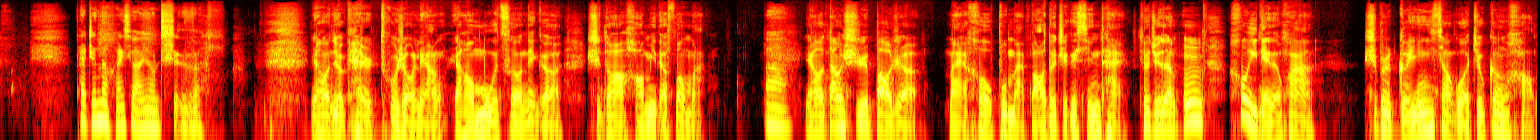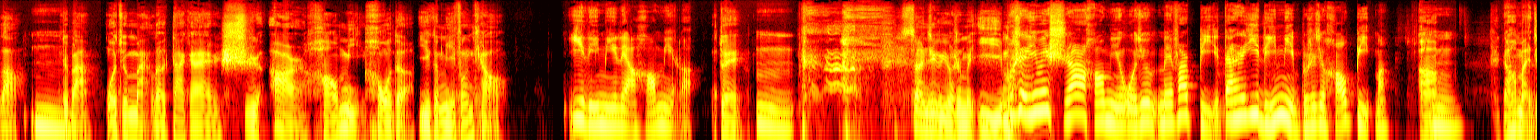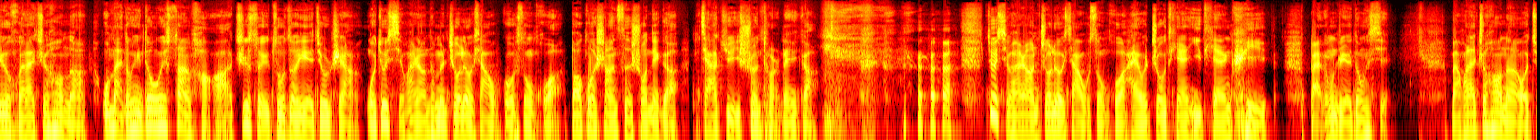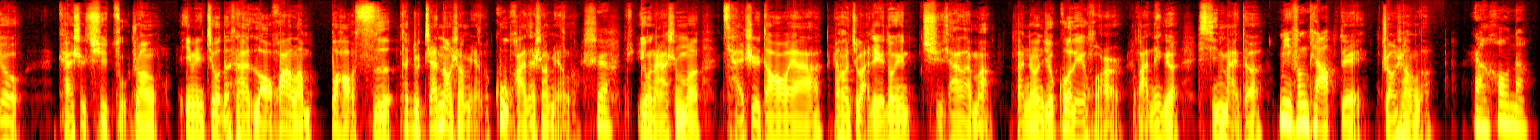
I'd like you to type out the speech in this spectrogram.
他真的很喜欢用尺子。然后就开始徒手量，然后目测那个是多少毫米的缝嘛。啊，然后当时抱着买厚不买薄的这个心态，就觉得嗯厚一点的话，是不是隔音效果就更好了？嗯对吧？我就买了大概十二毫米厚的一个密封条。一厘米两毫米了。对，嗯，算这个有什么意义吗？不是因为十二毫米我就没法比，但是一厘米不是就好比吗？啊，嗯然后买这个回来之后呢，我买东西都会算好啊。之所以做作业就是这样，我就喜欢让他们周六下午给我送货。包括上次说那个家具顺腿儿那个，就喜欢让周六下午送货，还有周天一天可以摆弄这些东西。买回来之后呢，我就开始去组装，因为旧的它老化了不好撕，它就粘到上面了，固化在上面了。是又拿什么裁纸刀呀，然后就把这些东西取下来嘛。反正就过了一会儿，把那个新买的密封条。对装上了。然后呢？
